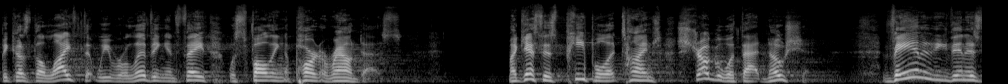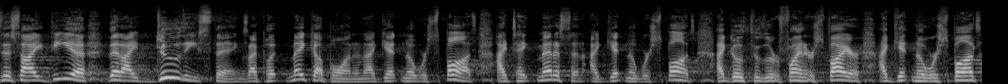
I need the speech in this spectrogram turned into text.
because the life that we were living in faith was falling apart around us. My guess is people at times struggle with that notion. Vanity then is this idea that I do these things. I put makeup on and I get no response. I take medicine, I get no response. I go through the refiner's fire, I get no response.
